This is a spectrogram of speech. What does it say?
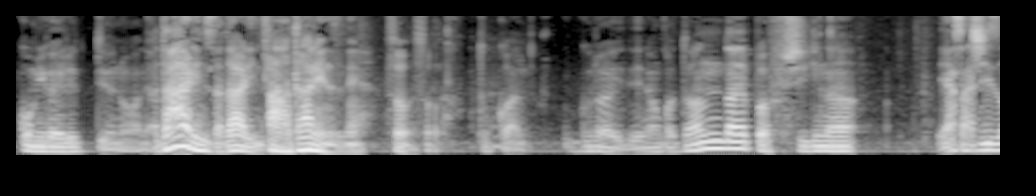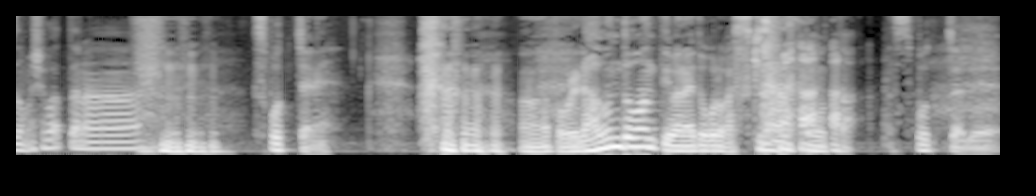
コミがいるっていうのはね。ダーリンズだ、ダーリンズ。あ、ダーリンズね。そうだそうだ。とかぐらいで、なんかだんだんやっぱ不思議な優しいぞ、面白かったな スポッチャね。やっぱ俺ラウンドワンって言わないところが好きだなと思った。スポッチャで、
